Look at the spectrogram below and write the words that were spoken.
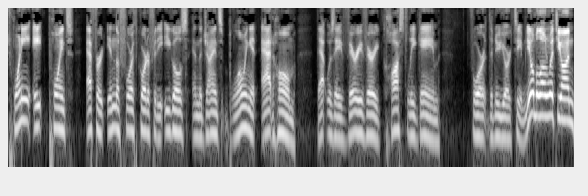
28 point effort in the fourth quarter for the Eagles and the Giants blowing it at home. That was a very, very costly game for the New York team. Neal Malone with you on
